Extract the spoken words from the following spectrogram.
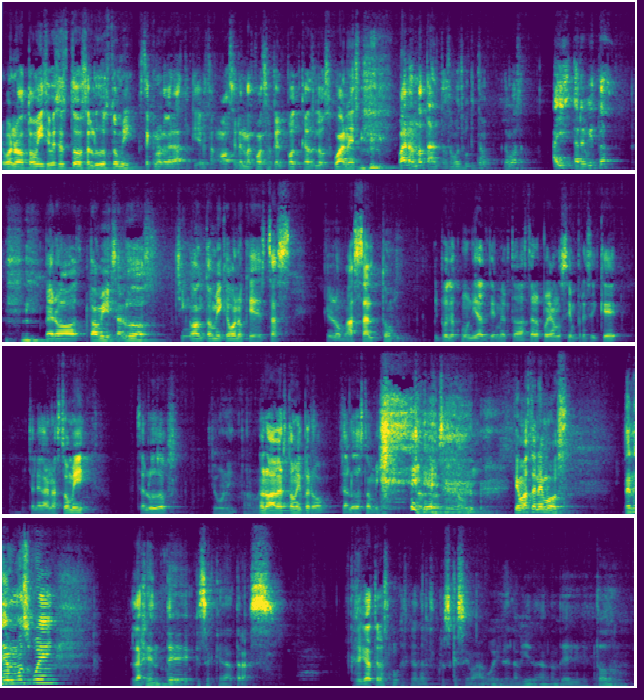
Pero bueno, Tommy, si ves esto, saludos, Tommy. Sé que no lo verás porque eres famoso, eres más famoso que el podcast Los Juanes. bueno, no tanto, somos un poquito, somos ahí arribita. Pero, Tommy, saludos. Chingón, Tommy, qué bueno que estás en lo más alto. Y pues la comunidad gamer te va a estar apoyando siempre, así que ya le ganas, Tommy. Saludos. Qué bonito. No va a ver Tommy, pero saludos, Tommy. Saludos Tommy. ¿Qué más tenemos? Tenemos, güey, la gente que se queda atrás. ¿Que se queda atrás? ¿Cómo que se queda atrás? Pues que se va, güey, de la vida, de todo, ¿no?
